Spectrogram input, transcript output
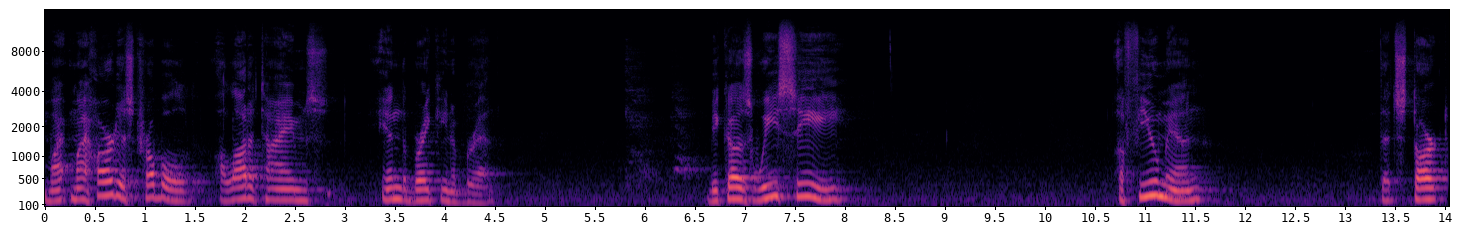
My, my heart is troubled a lot of times in the breaking of bread because we see a few men that start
